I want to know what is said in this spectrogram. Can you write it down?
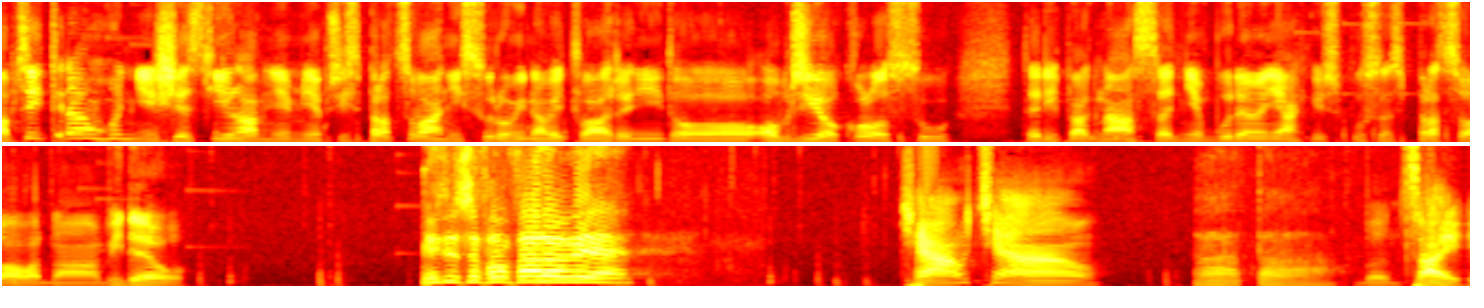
a přejte nám hodně štěstí, hlavně mě při zpracování surovin na vytváření toho obřího kolosu, který pak následně budeme nějakým způsobem zpracovávat na video. Mějte se fanfárově. Čau, čau. Táta. Bonsai.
